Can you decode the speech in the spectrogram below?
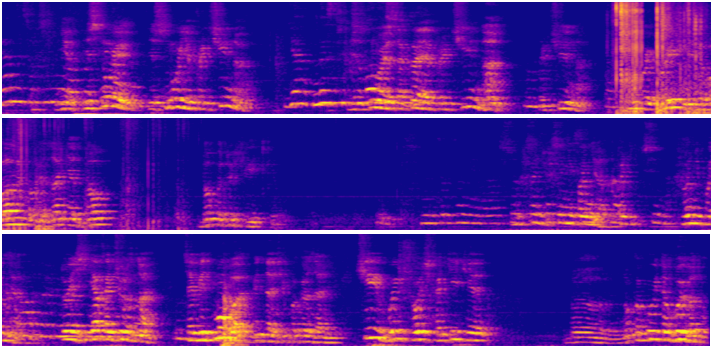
я не Ні, зрозуміла. існує, існує причина, Я не зафіксувала. існує така причина, Мгм. причина, щоб ви не давали показання до допиту свідків. Не зрозуміла, що Ну, це що- за що якась непонятно. така причина. Що непонятно? Тобто я хочу знати, це відмова від дачі показань, чи ви щось хочете, е, ну, какую-то вигоду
